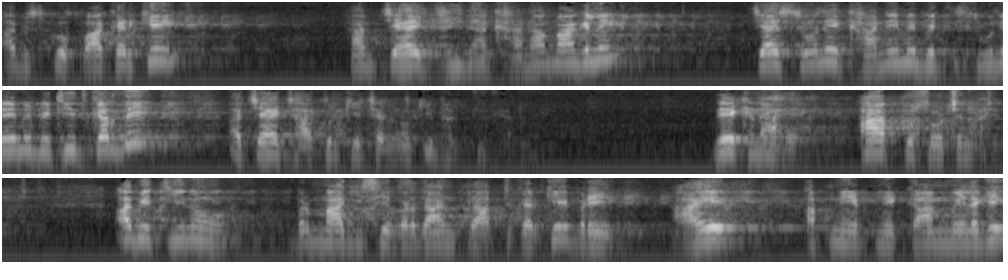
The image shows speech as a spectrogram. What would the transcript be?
अब इसको पा करके हम चाहे जीना खाना मांग लें, चाहे सोने खाने में सोने में व्यतीत कर दे, और चाहे ठाकुर के चरणों की भक्ति कर ले। देखना है, आपको सोचना है। अब ये तीनों ब्रह्मा जी से वरदान प्राप्त करके बड़े आए अपने अपने काम में लगे।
